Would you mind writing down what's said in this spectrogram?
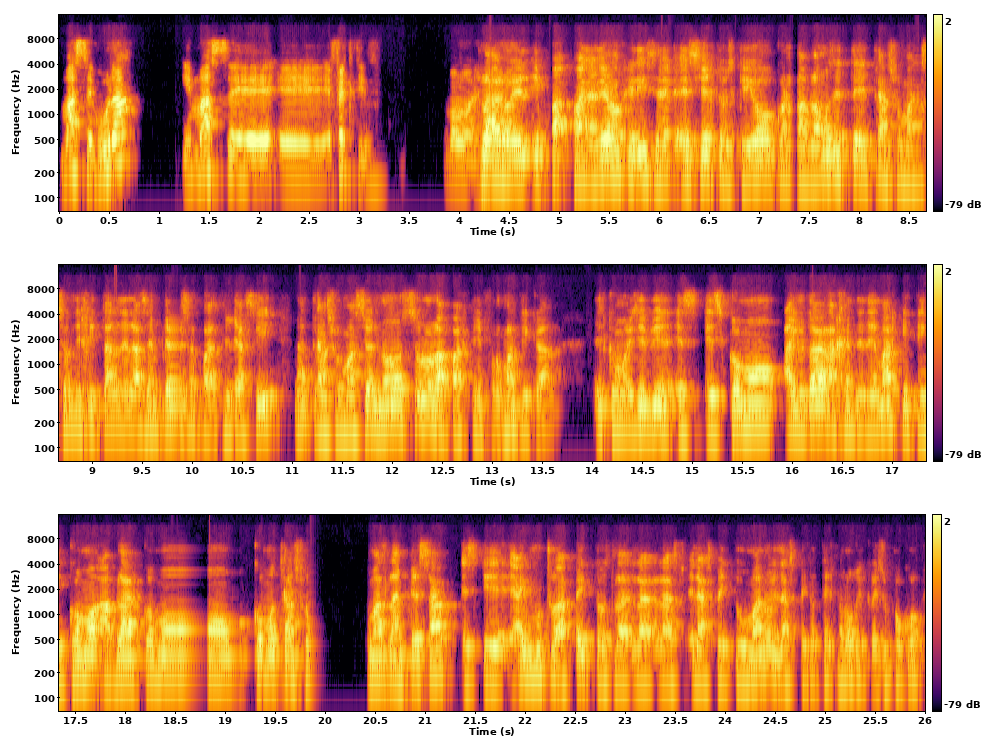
más segura y más eh, eh, efectiva. Claro, el, y para añadir lo que dice, es cierto, es que yo cuando hablamos de transformación digital de las empresas, para decir así, la transformación no es solo la parte informática, es como decir bien, es, es cómo ayudar a la gente de marketing, cómo hablar, cómo, cómo transformar la empresa, es que hay muchos aspectos, la, la, el aspecto humano y el aspecto tecnológico, es un poco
